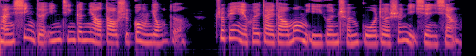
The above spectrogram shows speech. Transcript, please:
男性的阴茎跟尿道是共用的。这边也会带到梦遗跟晨勃的生理现象，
